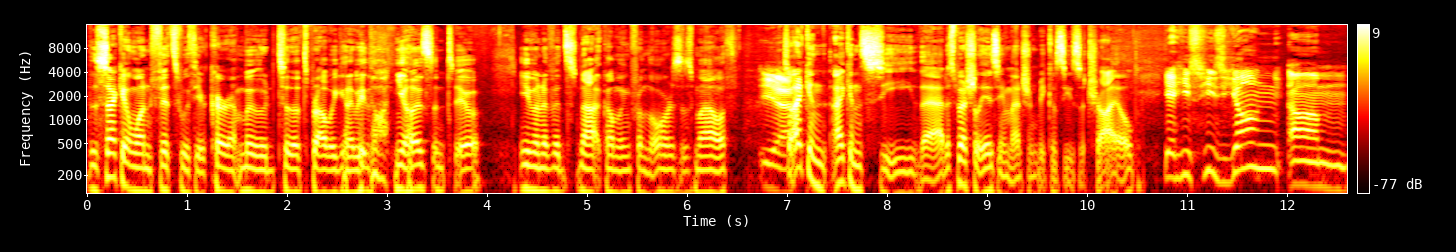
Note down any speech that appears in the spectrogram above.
The second one fits with your current mood, so that's probably going to be the one you listen to even if it's not coming from the horse's mouth. Yeah, So I can I can see that, especially as you mentioned because he's a child. yeah. He's he's young, um,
